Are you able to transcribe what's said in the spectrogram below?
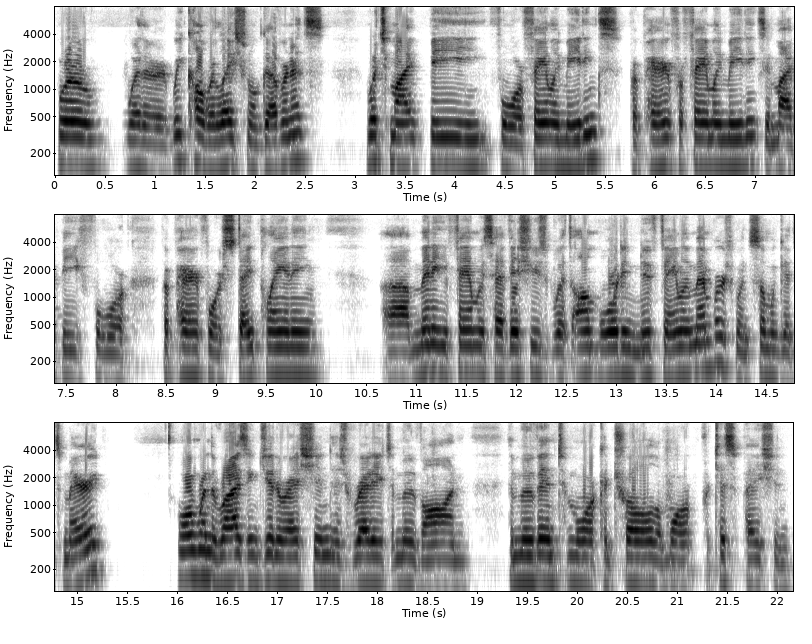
where whether we call relational governance, which might be for family meetings, preparing for family meetings. It might be for preparing for estate planning. Uh, many families have issues with onboarding new family members when someone gets married, or when the rising generation is ready to move on and move into more control or more participation.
